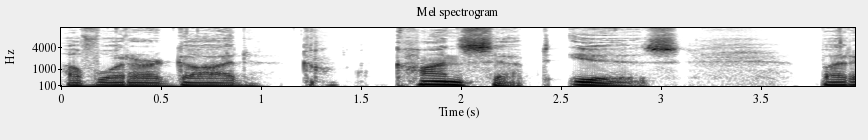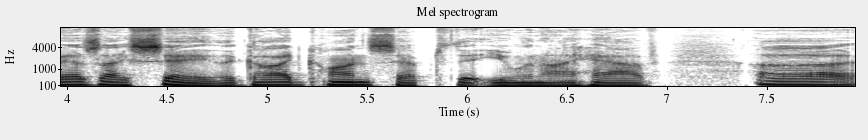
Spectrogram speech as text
of what our God concept is. But as I say, the God concept that you and I have uh,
